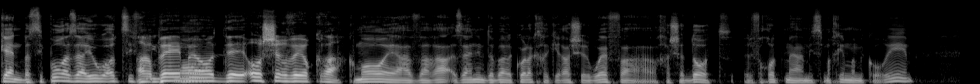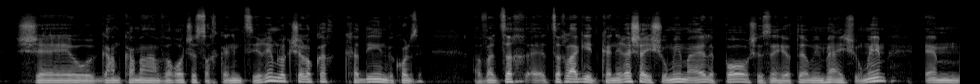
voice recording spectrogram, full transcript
כן, בסיפור הזה היו עוד סעיפים הרבה כמו... מאוד אה, אושר ויוקרה. כמו העברה, זה אני מדבר על כל החקירה של וופא, החשדות, לפחות מהמסמכים המקוריים, שגם כמה העברות של שחקנים צעירים לא שלא כך כדין וכל זה. אבל צריך, צריך להגיד, כנראה שהאישומים האלה פה, שזה יותר מ-100 אישומים, הם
